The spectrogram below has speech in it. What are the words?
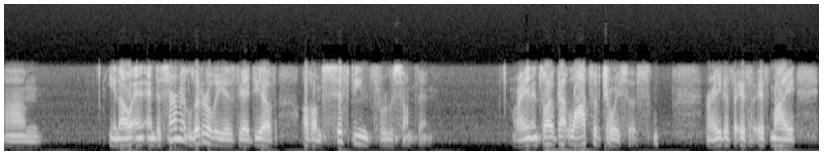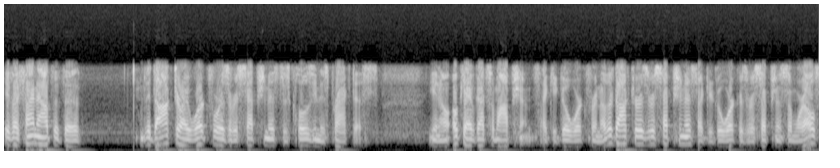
Um, you know, and, and discernment literally is the idea of of I'm sifting through something, right? And so I've got lots of choices, right? If if if my if I find out that the the doctor I work for as a receptionist is closing his practice, you know, okay, I've got some options. I could go work for another doctor as a receptionist. I could go work as a receptionist somewhere else.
